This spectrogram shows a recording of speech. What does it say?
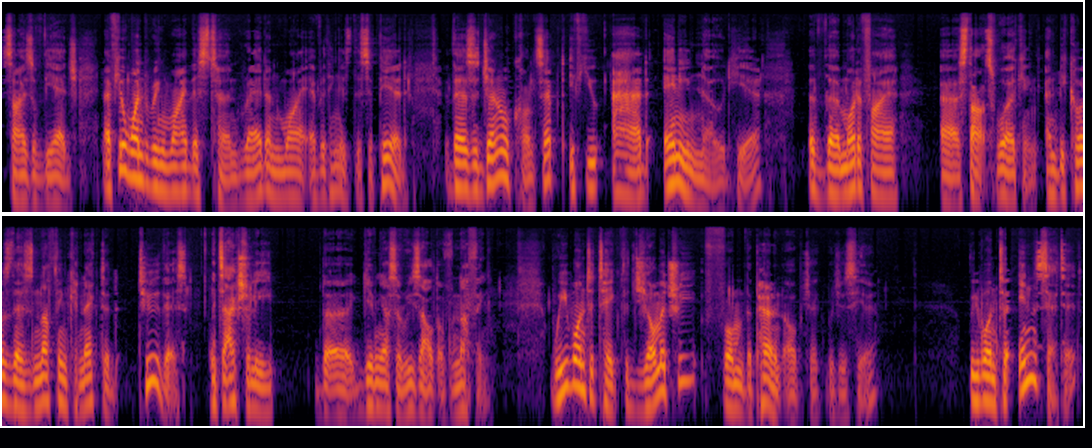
size of the edge. Now, if you're wondering why this turned red and why everything has disappeared, there's a general concept. If you add any node here, the modifier uh, starts working. And because there's nothing connected to this, it's actually the, giving us a result of nothing. We want to take the geometry from the parent object, which is here. We want to inset it,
